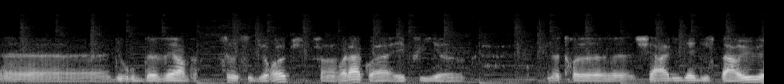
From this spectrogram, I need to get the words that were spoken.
euh, du groupe de Verve, c'est aussi du rock. Enfin voilà quoi. Et puis euh, notre cher Hallyday disparu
